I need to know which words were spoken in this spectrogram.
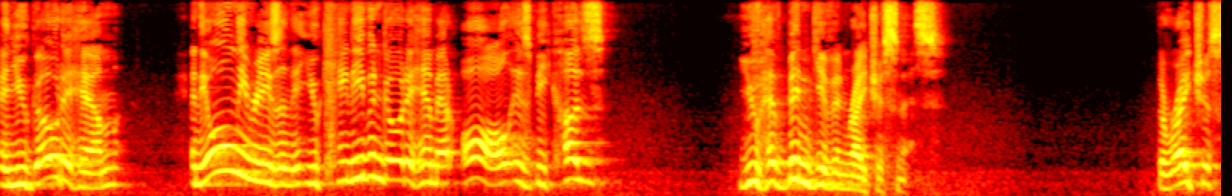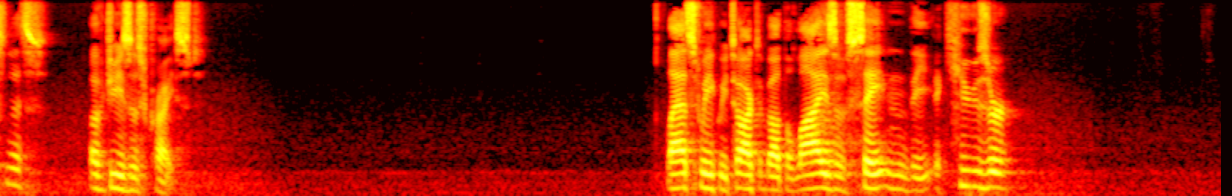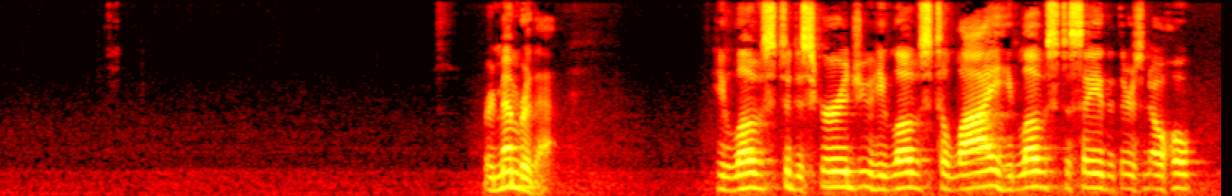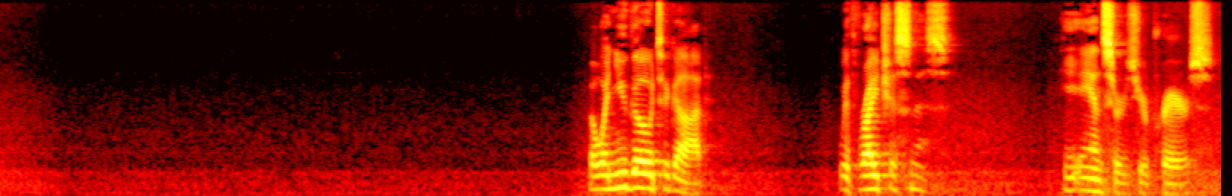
And you go to him, and the only reason that you can even go to him at all is because you have been given righteousness. The righteousness of Jesus Christ. Last week we talked about the lies of Satan, the accuser. Remember that. He loves to discourage you. He loves to lie. He loves to say that there's no hope. But when you go to God with righteousness, he answers your prayers.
